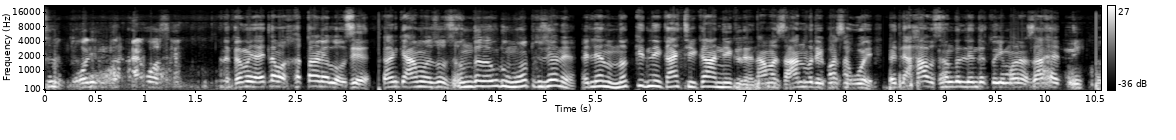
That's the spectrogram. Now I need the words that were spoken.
શું આવ્યો છે? ગમે એટલામાં હતાણેલો છે. કારણ કે આમાં જો જંગલ એવડું મોટું છે ને એટલે એનું નક્કી જ નહીં કાંચી કાં નીકળે. આમાં જાનવરી પાછા હોય. એટલે હાવ જંગલની અંદર તો એ માણસ જાહે જ નહીં. તો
